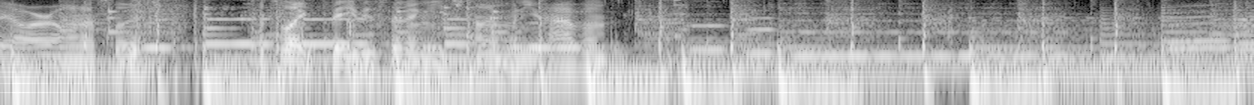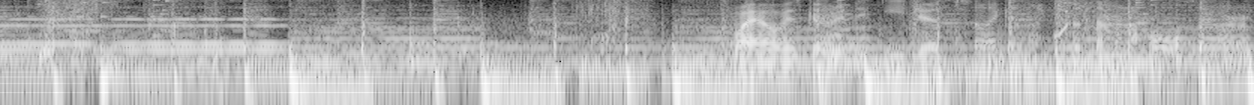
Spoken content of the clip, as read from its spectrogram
They are, honestly. It's like babysitting each time when you have them. That's why I always go to Egypt, so I can like put them in a hole somewhere.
